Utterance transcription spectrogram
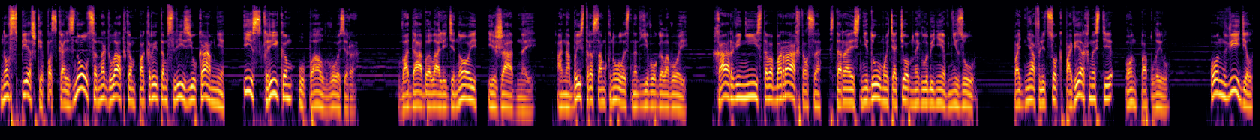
Но в спешке поскользнулся на гладком, покрытом слизью камне и с криком упал в озеро. Вода была ледяной и жадной. Она быстро сомкнулась над его головой. Харви неистово барахтался, стараясь не думать о темной глубине внизу. Подняв лицо к поверхности, он поплыл. Он видел,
